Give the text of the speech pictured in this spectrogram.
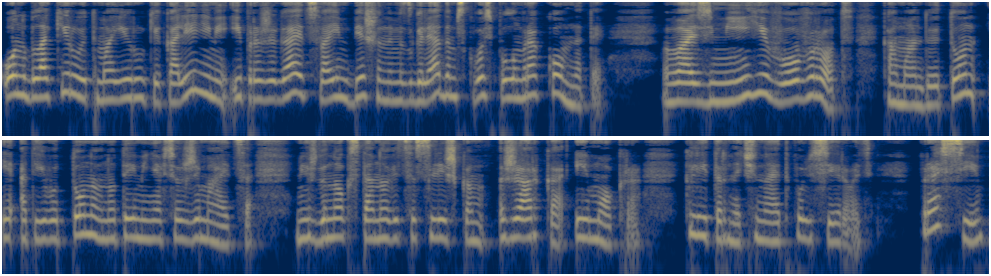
Он блокирует мои руки коленями и прожигает своим бешеным взглядом сквозь полумрак комнаты. «Возьми его в рот», — командует он, и от его тона внутри меня все сжимается. Между ног становится слишком жарко и мокро. Клитор начинает пульсировать. «Проси»,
